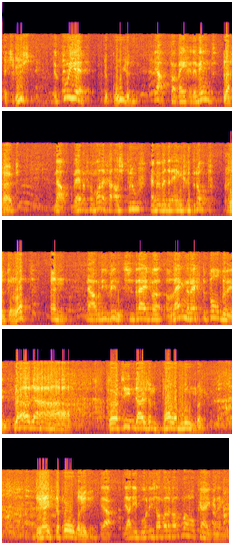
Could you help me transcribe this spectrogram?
Excuus? De koeien. De koeien? Ja, vanwege de wind. Leg uit. Nou, we hebben vanmorgen als proef hebben we er één gedropt. Gedropt en... Nou, die wind, ze drijven lijnrecht de polder in. Wel ja, voor 10.000 ballen bloemen. Drijft de polder in. Ja, ja, die boer die zal morgen ook wel opkijken, denk ik.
